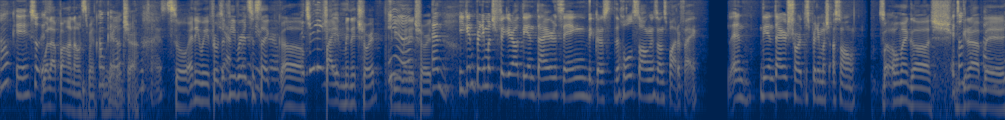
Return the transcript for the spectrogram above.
okay, so it's, Wala pang announcement kung Okay, kailan okay, siya. nice. So anyway, Frozen Yeah, Fever it's just Frozen like uh, It's really five minute short, three Yeah, minute short. And you can pretty much figure out the entire thing because the whole song is on Spotify. And the entire short is pretty much a song. But oh my gosh, It's grabe.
